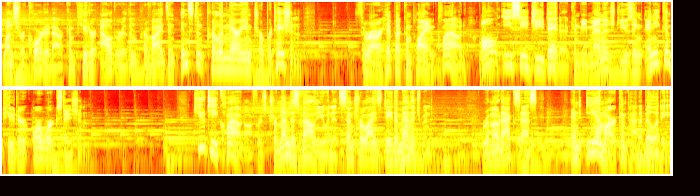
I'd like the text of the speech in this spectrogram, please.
Once recorded, our computer algorithm provides an instant preliminary interpretation. Through our HIPAA-compliant cloud, all ECG data can be managed using any computer or workstation. QT Cloud offers tremendous value in its centralized data management, remote access, and EMR compatibility.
